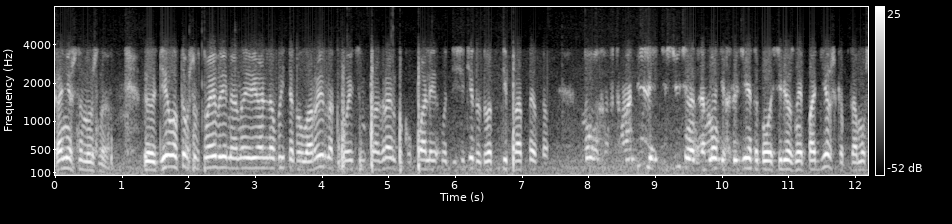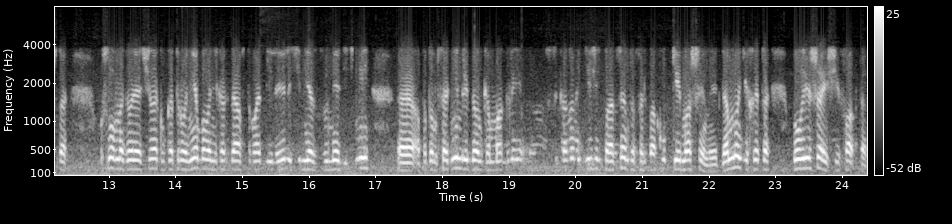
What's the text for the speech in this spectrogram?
Конечно, нужна. Дело в том, что в свое время она реально вытянула рынок. По этим программам покупали от 10 до 20 процентов новых автомобилей. Действительно, для многих людей это была серьезная поддержка, потому что, условно говоря, человек, у которого не было никогда автомобиля, или семья с двумя детьми, э, а потом с одним ребенком, могли э, сэкономить 10% при покупке машины. И для многих это был решающий фактор.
